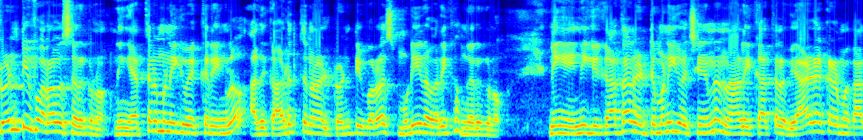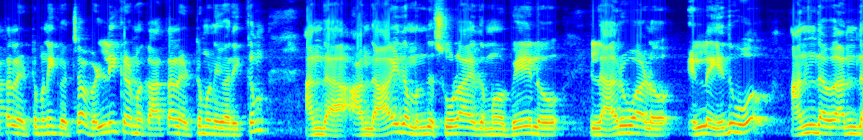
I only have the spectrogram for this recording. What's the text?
டுவெண்ட்டி ஃபோர் ஹவர்ஸ் இருக்கணும். நீங்கள் எத்தனை மணிக்கு வைக்கிறீங்களோ அதுக்கு அடுத்த நாள் டுவெண்ட்டி ஃபோர் ஹவர்ஸ் முடிகிற வரைக்கும் அங்கே இருக்கணும். நீங்கள் இன்றைக்கி காத்தால் எட்டு மணிக்கு வச்சீங்கன்னா நாளைக்கு காத்தால் வியாழக்கிழமை காத்தால் எட்டு மணிக்கு வச்சா வெள்ளிக்கிழமை காத்தால எட்டு மணி வரைக்கும் அந்த அந்த ஆயுதம் வந்து சூலாயுதமோ வேலோ இல்லை அருவாளோ இல்லை எதுவோ அந்த அந்த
